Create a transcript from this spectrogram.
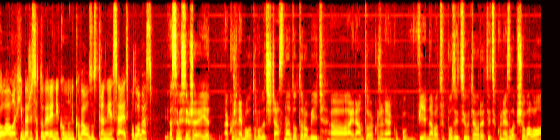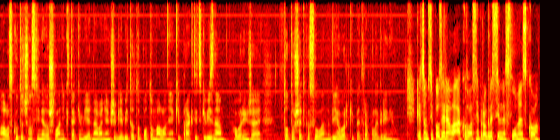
Bola ale chyba, že sa to verejne komunikovalo zo strany SAS podľa vás? Ja si myslím, že je, akože nebolo to vôbec šťastné toto robiť. A aj nám to akože nejakú vyjednávaciu pozíciu teoreticky nezlepšovalo, ale v skutočnosti nedošlo ani k takým vyjednávaniam, že kde by toto potom malo nejaký praktický význam. Hovorím, že toto všetko sú len výhovorky Petra Pellegriniho. Keď som si pozerala, ako vlastne progresívne Slovensko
